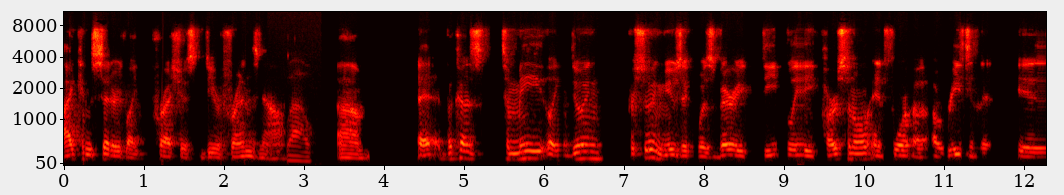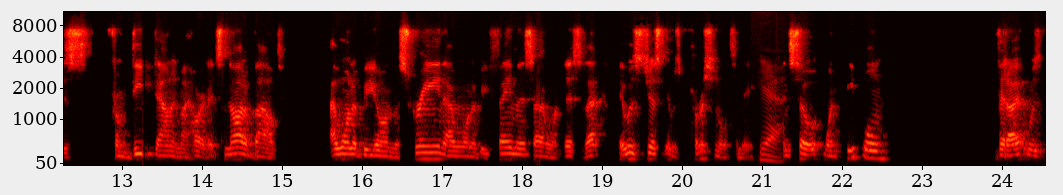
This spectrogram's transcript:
I consider like precious dear friends now. Wow. Um, eh, because to me, like doing pursuing music was very deeply personal and for a, a reason that is from deep down in my heart. It's not about I want to be on the screen. I want to be famous. I want this, that. It was just, it was personal to me. Yeah. And so when people that I was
